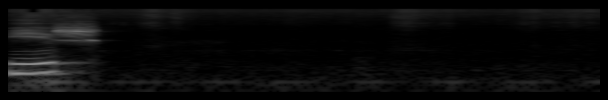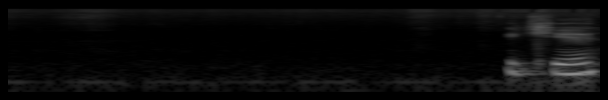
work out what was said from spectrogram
1 2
